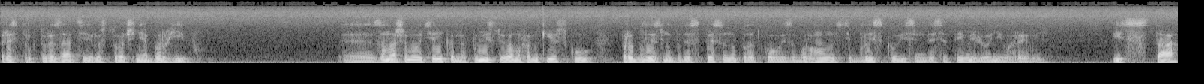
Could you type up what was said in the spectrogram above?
реструктуризація і розстрочення боргів. Е, За нашими оцінками, по місту Івано-Франківську приблизно буде списано податкової заборгованості близько 80 мільйонів гривень із 100,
